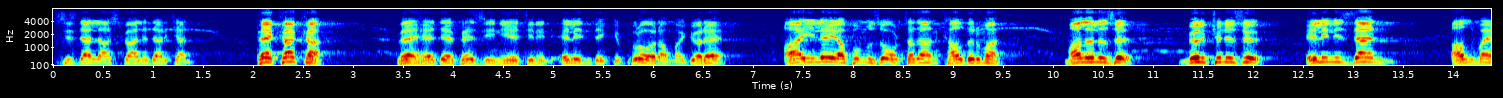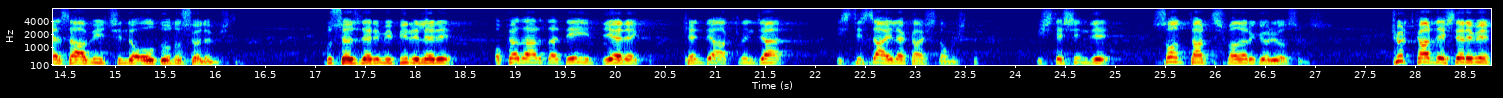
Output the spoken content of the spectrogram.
sizlerle asbihal ederken PKK ve HDP zihniyetinin elindeki programa göre aile yapımızı ortadan kaldırma, malınızı, mülkünüzü elinizden alma hesabı içinde olduğunu söylemiştim. Bu sözlerimi birileri o kadar da değil diyerek kendi aklınca istisa ile karşılamıştı. İşte şimdi son tartışmaları görüyorsunuz. Kürt kardeşlerimi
